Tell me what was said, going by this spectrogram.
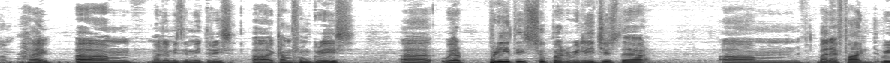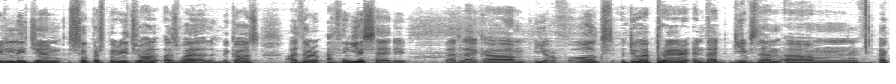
Um, hi, um, my name is Dimitris. Uh, I come from Greece. Uh, we are pretty super religious there, um, but I find religion super spiritual as well because I don't. I think you said it that like um, your folks do a prayer and that gives them um, a,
